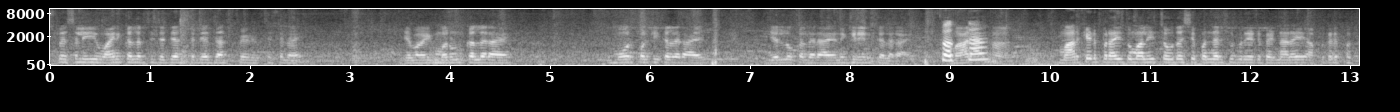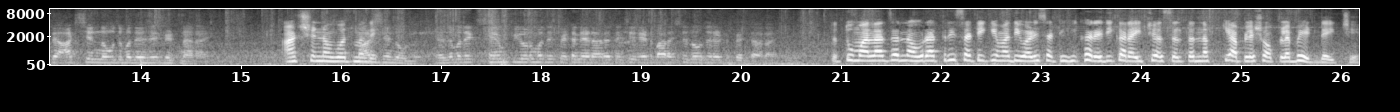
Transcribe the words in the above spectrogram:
स्पेशली वाईन कलरचे जे जास्त जास्त आहे. हे बघा एक मरून कलर आहे. मोरपंखी कलर आहे येल्लो कलर आहे आणि ग्रीन कलर आहे. फक्त? मार- हा. मार्केट प्राइस तुम्हाला ही चौदाशे पंधराशे रुपये रेट भेटणार आहे. आपल्याकडे फक्त आठशे नव्वदमध्ये हे भेटणार आहे. आठशे नव्वदमध्ये? आठशे नव्वद. त्याच्यामध्ये एक सेम प्युअरमध्ये पॅटर्न येणार आहे. त्याची रेट बाराशे नव्वद रेट भेटणार आहे. तर तुम्हाला जर नवरात्रीसाठी किंवा दिवाळीसाठी ही खरेदी करायची असेल तर नक्की आपल्या शॉपला भेट द्यायची.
